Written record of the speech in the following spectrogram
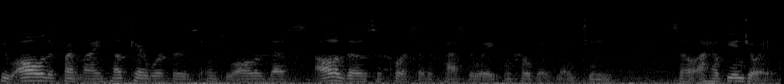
to all the frontline healthcare workers and to all of us, all of those, of course, that have passed away from COVID-19. So I hope you enjoy it.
